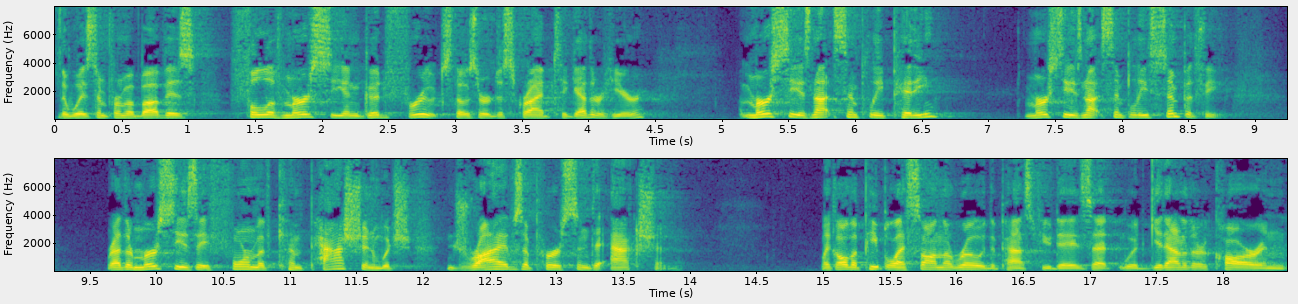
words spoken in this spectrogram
the wisdom from above is full of mercy and good fruits. Those are described together here. Mercy is not simply pity, mercy is not simply sympathy. Rather, mercy is a form of compassion which drives a person to action. Like all the people I saw on the road the past few days that would get out of their car and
